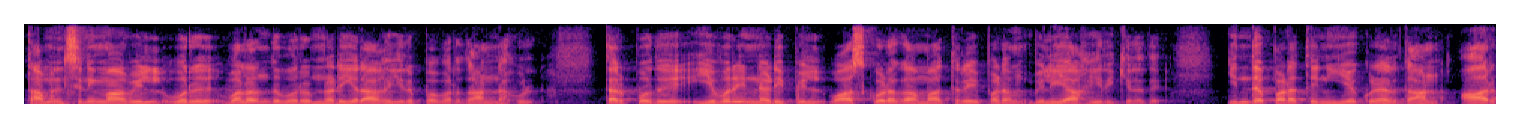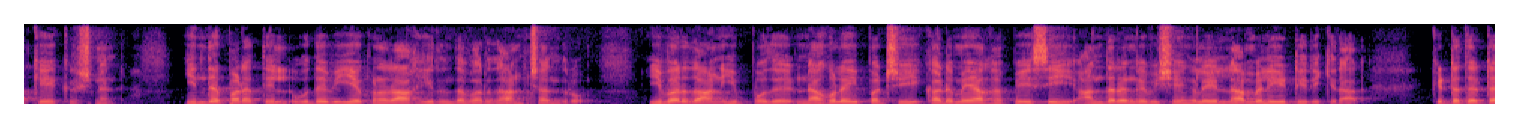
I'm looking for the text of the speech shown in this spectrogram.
தமிழ் சினிமாவில் ஒரு வளர்ந்து வரும் நடிகராக இருப்பவர்தான் நகுல். தற்போது இவரின் நடிப்பில் வாஸ்கோடகாமா திரைப்படம் வெளியாக இருக்கிறது. இந்த படத்தின் இயக்குனர் தான் ஆர். கே. கிருஷ்ணன். இந்த படத்தில் உதவி இயக்குனராக இருந்தவர்தான் சந்துரு. இவர்தான் இப்போது நகுலை பற்றி கடுமையாக பேசி அந்தரங்க விஷயங்களை எல்லாம் வெளியிட்டிருக்கிறார். கிட்டத்தட்ட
